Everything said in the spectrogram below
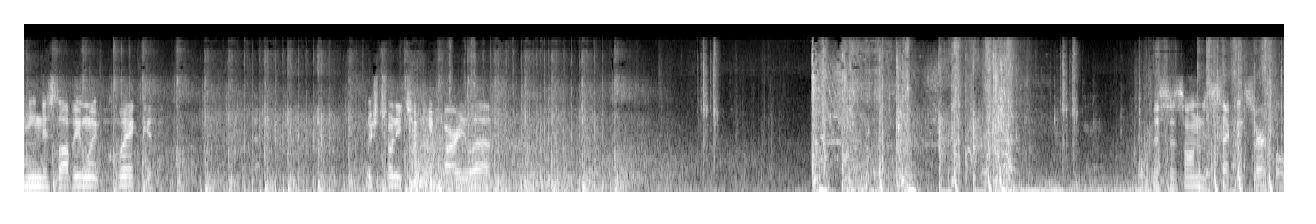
Dang, this lobby went quick. There's 22 people already left. This is on the second circle.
